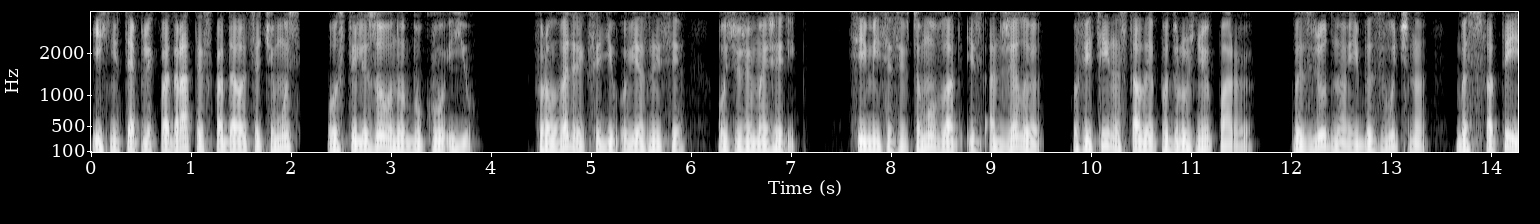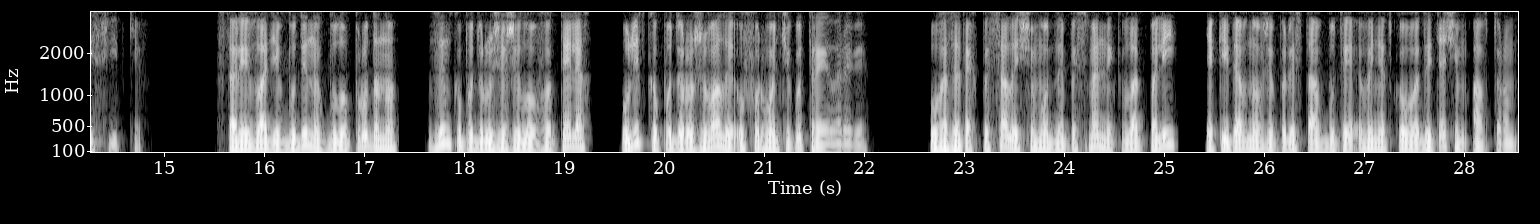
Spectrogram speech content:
їхні теплі квадрати складалися чомусь у стилізовану букву Ю. Фрол Ведрік сидів у в'язниці ось уже майже рік. Сім місяців тому Влад із Анжелою офіційно стали подружньою парою, безлюдно і беззвучно, без сфати і свідків. Старий владів будинок було продано, взимку подружжя жило в готелях, улітку подорожували у фургончику трейлерові. У газетах писали, що модний письменник Влад Палій, який давно вже перестав бути винятково дитячим автором,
